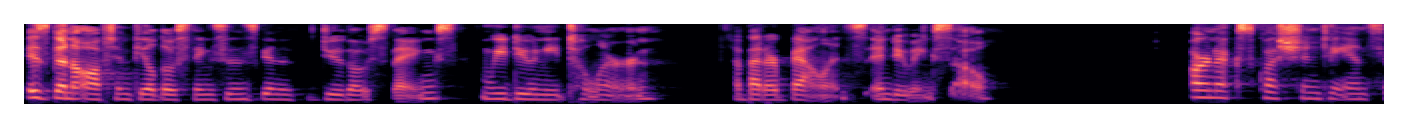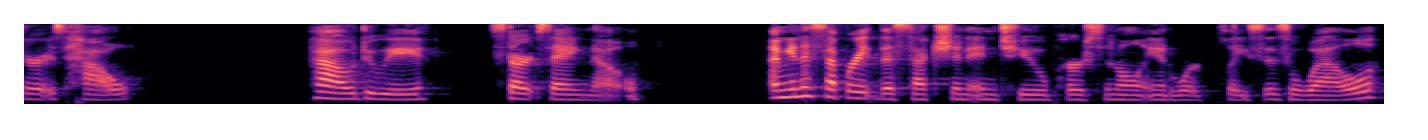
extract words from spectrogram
is going to often feel those things and is going to do those things. We do need to learn a better balance in doing so. Our next question to answer is how? How do we start saying no? I'm going to separate this section into personal and workplace as well,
